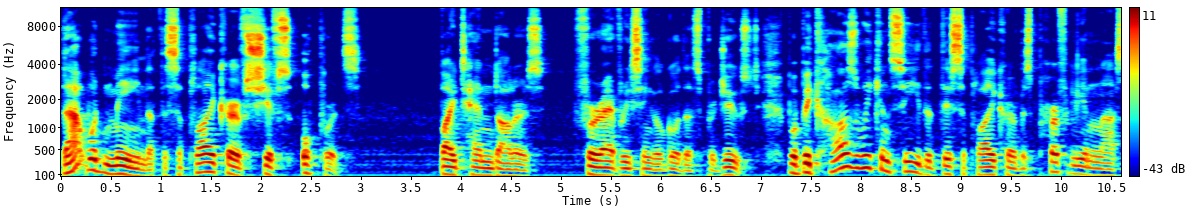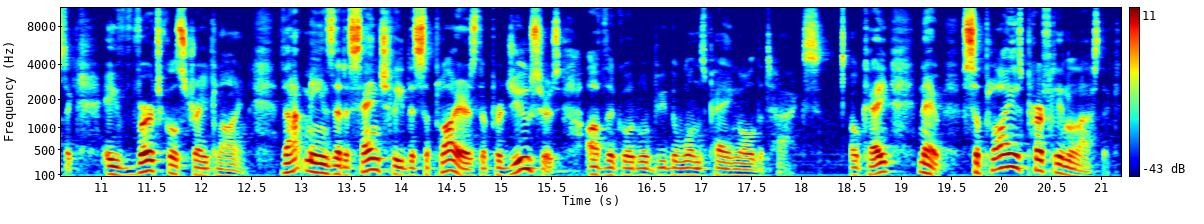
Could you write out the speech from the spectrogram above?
that would mean that the supply curve shifts upwards by $10 for every single good that's produced. But because we can see that this supply curve is perfectly inelastic, a vertical straight line, that means that essentially the suppliers, the producers of the good will be the ones paying all the tax. Okay? Now, supply is perfectly inelastic.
